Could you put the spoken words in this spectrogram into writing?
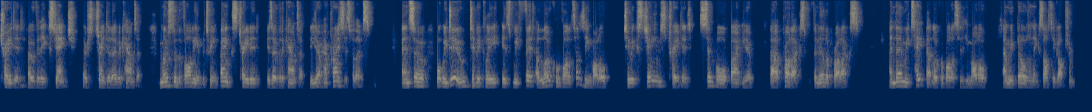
traded over the exchange. They're traded over counter. Most of the volume between banks traded is over the counter. And you don't have prices for those. And so what we do typically is we fit a local volatility model to exchange traded simple you know, uh, products, vanilla products. And then we take that local volatility model and we build an exotic option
